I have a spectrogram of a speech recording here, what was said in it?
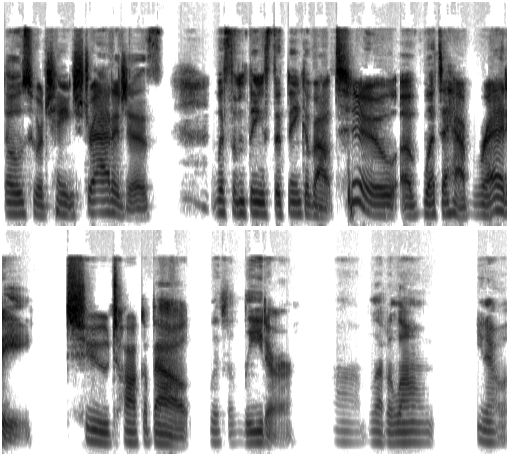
those who are change strategists with some things to think about too of what to have ready to talk about with a leader, um, let alone, you know,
